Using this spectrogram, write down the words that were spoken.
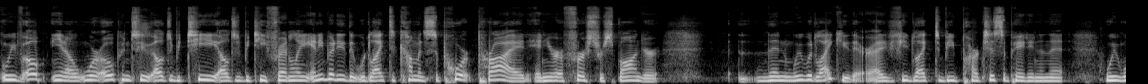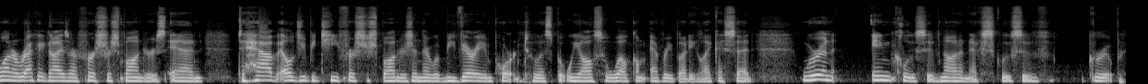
we've op- you know we're open to LGBT, LGBT friendly. Anybody that would like to come and support Pride, and you're a first responder, then we would like you there. If you'd like to be participating in it, we want to recognize our first responders, and to have LGBT first responders in there would be very important to us. But we also welcome everybody. Like I said, we're an inclusive, not an exclusive group.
